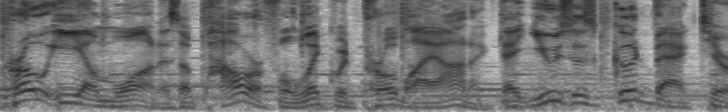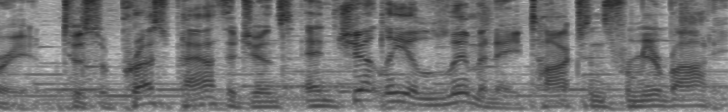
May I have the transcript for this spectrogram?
Pro EM1 is a powerful liquid probiotic that uses good bacteria to suppress pathogens and gently eliminate toxins from your body.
